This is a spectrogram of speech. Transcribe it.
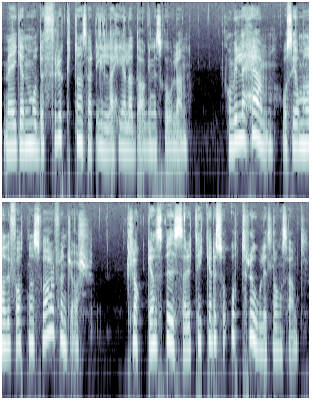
Megan mådde fruktansvärt illa hela dagen i skolan. Hon ville hem och se om hon hade fått något svar från Josh. Klockans visare tickade så otroligt långsamt.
